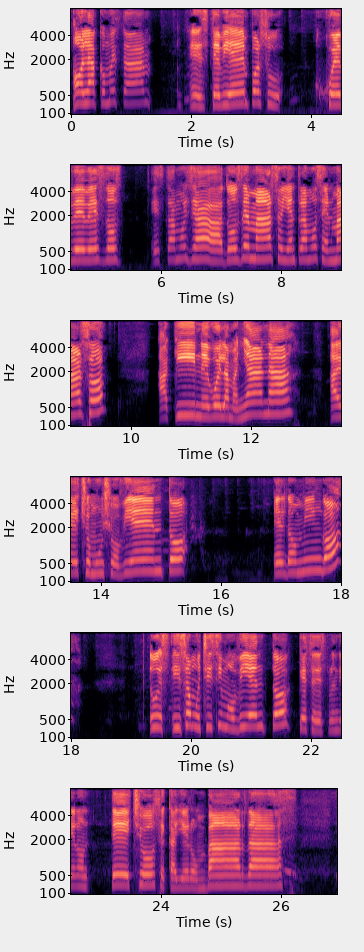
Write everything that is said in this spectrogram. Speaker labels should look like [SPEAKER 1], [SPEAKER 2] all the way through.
[SPEAKER 1] Hola, ¿cómo están? Este, bien por su jueves 2. Estamos ya a 2 de marzo, ya entramos en marzo. Aquí nevó en la mañana, ha hecho mucho viento. El domingo hizo muchísimo viento que se desprendieron techos, se cayeron bardas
